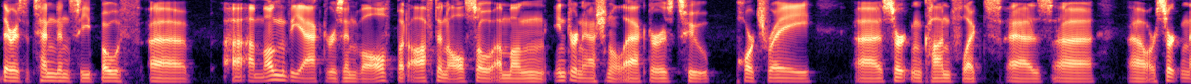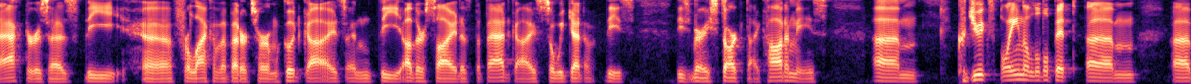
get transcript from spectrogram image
there is a tendency both uh, uh, among the actors involved, but often also among international actors to portray uh, certain conflicts as uh, uh, or certain actors as the, uh, for lack of a better term, good guys, and the other side as the bad guys. So we get these these very stark dichotomies. Um, could you explain a little bit? Um, uh,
